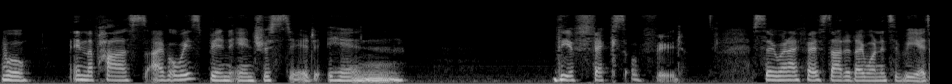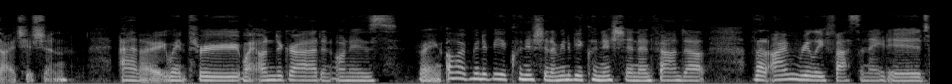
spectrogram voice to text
well, in the past, I've always been interested in the effects of food. So when I first started, I wanted to be a dietitian, and I went through my undergrad and honors. Going, oh, I'm going to be a clinician. I'm going to be a clinician, and found out that I'm really fascinated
